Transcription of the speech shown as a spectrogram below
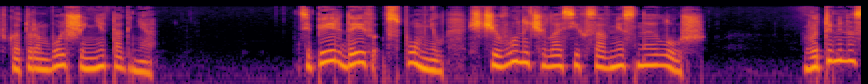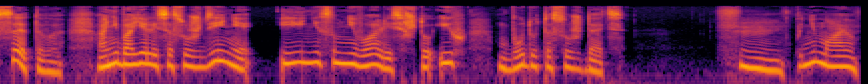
в котором больше нет огня? Теперь Дэйв вспомнил, с чего началась их совместная ложь. Вот именно с этого они боялись осуждения и не сомневались, что их будут осуждать. Хм, понимаю.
